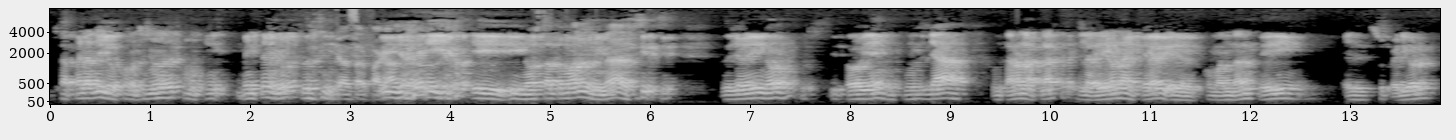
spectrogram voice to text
está apenas y lo conocimos como 20 minutos. Y, y, y, y, no está tomando ni nada, sí, sí. Entonces yo dije, no, pues todo bien. Entonces ya juntaron la plata que la dieron a que era el, comandante y el superior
